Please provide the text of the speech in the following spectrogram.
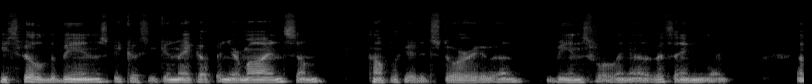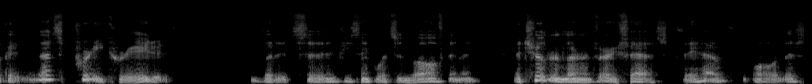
he spilled the beans because you can make up in your mind some complicated story about beans falling out of a thing like okay that's pretty creative but it's uh, if you think what's involved in it the children learn it very fast they have all of this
